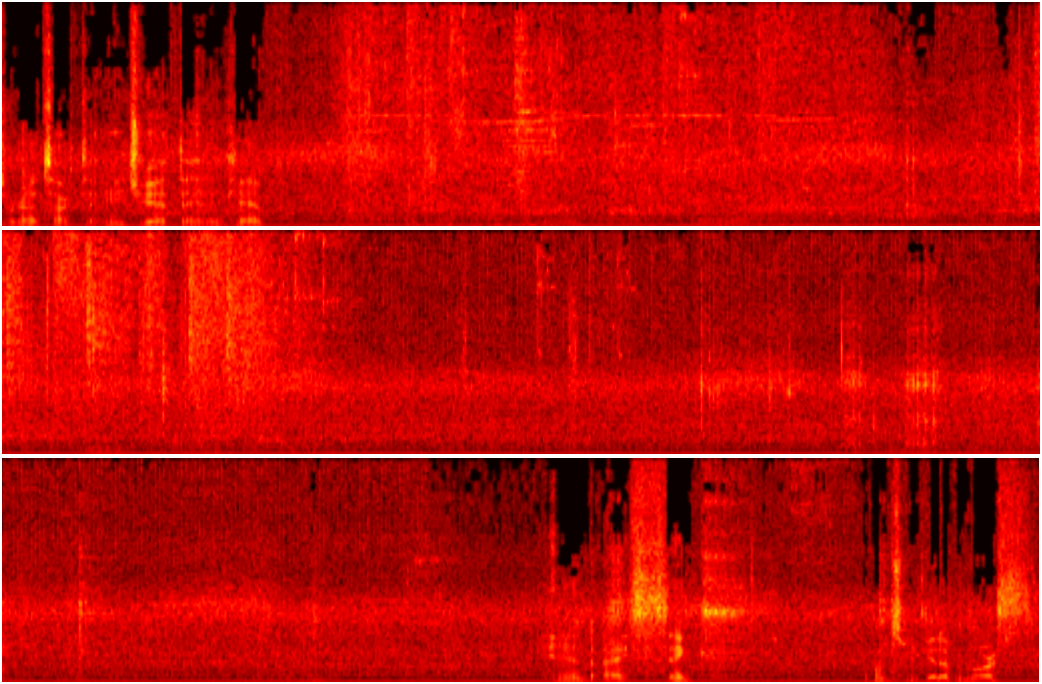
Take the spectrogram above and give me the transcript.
We're going to talk to Adri at the hidden camp. And I think once we get up north,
